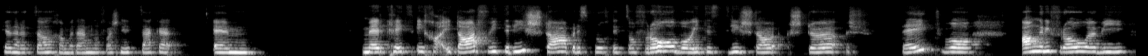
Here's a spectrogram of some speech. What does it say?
Generation kann man dem noch fast nicht sagen, ähm, merke jetzt, ich, ich darf wieder einstehen, aber es braucht jetzt auch Frauen, die in das reinstehen, steht, wo andere Frauen wie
